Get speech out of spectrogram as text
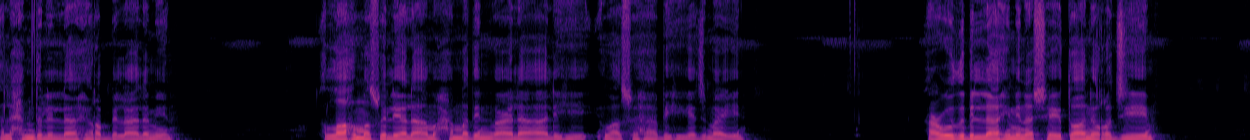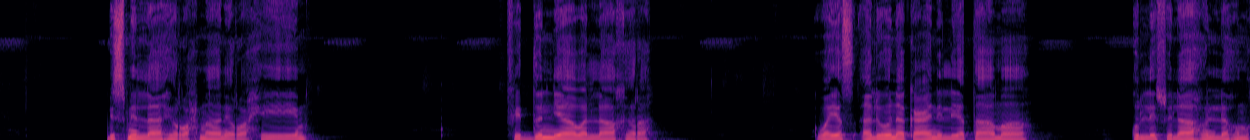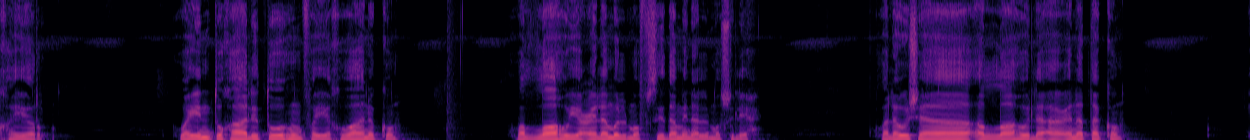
الحمد لله رب العالمين. اللهم صل على محمد وعلى آله وصحابه أجمعين. أعوذ بالله من الشيطان الرجيم. بسم الله الرحمن الرحيم. في الدنيا والآخرة. ويسألونك عن اليتامى. قل صلاح لهم خير. وإن تخالطوهم فإخوانكم. വല്ലാഹു യലമുൽ മുഫ്സിദ മിനൽ മുസ്ലിഹ്. വലൗ ഷാ അള്ളാഹു ലഅനത്തക്കും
